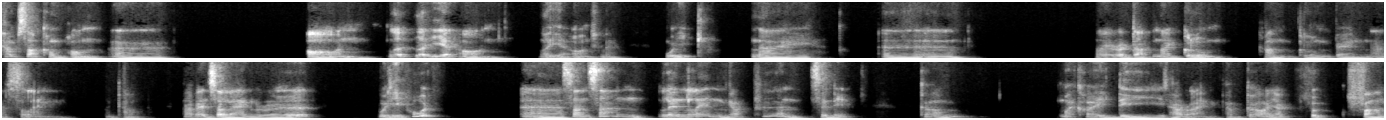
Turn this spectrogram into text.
คำศัพท์ของผมเอ่ออ่อนละละเอียดอ่อนละเอียดอ่อนใช่ไหม weak ในเอ่อในระดับในกลุ่มคำกลุ่มเป็นอ่า slang นะครับถ้าเป็น slang หรือวิธีพูดเอ่อสั้นๆเล่นๆกับเพื่อนสนิทก็ ไม่ค่อยดีเท่าไหร่ครับ ก็อยากฝึกฟัง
